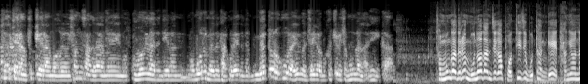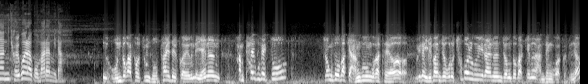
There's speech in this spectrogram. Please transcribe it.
형태랑 두께랑 뭐 형상 그다음에 뭐 구멍이라든지 이런 뭐 모든 면을 다 고려야 되는데 몇 도로 구우라 이런 건 저희가 뭐 그쪽에 전문가는 아니니까. 전문가들은 문어 단지가 버티지 못한 게 당연한 결과라고 말합니다. 온도가 더 좀 높아야 될 거예요. 근데 얘는 한 8, 900도 정도밖에 안 구운 것 같아요. 우리가 일반적으로 초벌구이라는 정도밖에는 안 된 것 같거든요.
